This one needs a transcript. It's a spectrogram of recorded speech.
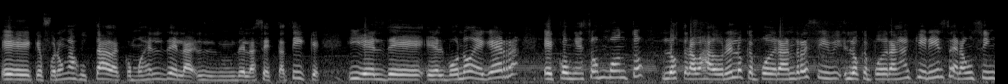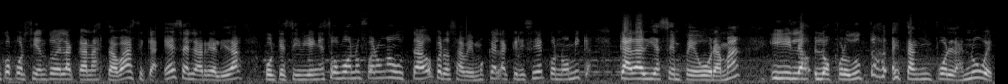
eh, que fueron ajustadas, como es el de la, de la cesta tique y el de el bono de guerra, eh, con esos montos los trabajadores lo que podrán recibir, lo que podrán adquirir será un 5% de la canasta básica. Esa es la realidad, porque si bien esos bonos fueron ajustados, pero sabemos que la crisis económica cada día se empeora más y los productos están por las nubes.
